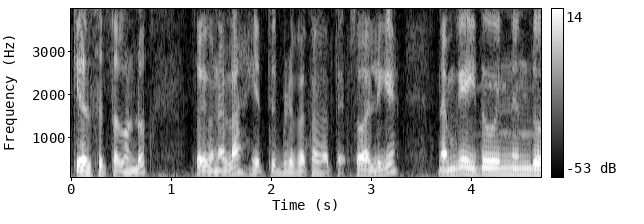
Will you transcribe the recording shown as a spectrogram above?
ಕೆಲ್ಸಕ್ಕೆ ತಗೊಂಡು ಸೊ ಇವನ್ನೆಲ್ಲ ಎತ್ತಿ ಬಿಡಬೇಕಾಗತ್ತೆ. ಸೊ ಅಲ್ಲಿಗೆ ನಮಗೆ ಇದು ಇನ್ನೊಂದು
